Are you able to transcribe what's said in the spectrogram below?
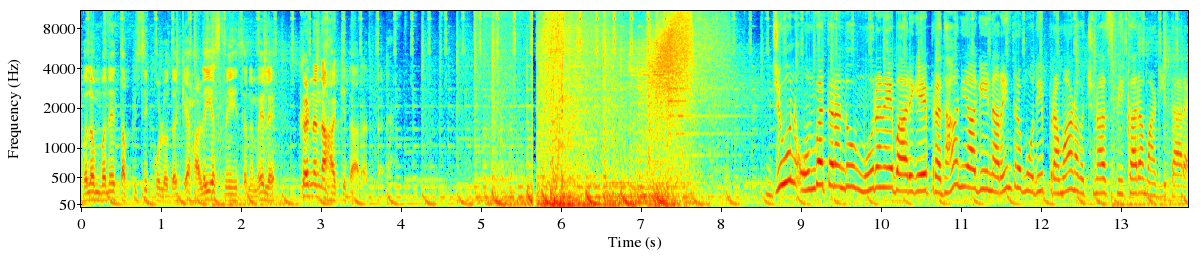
ಅವಲಂಬನೆ ತಪ್ಪಿಸಿಕೊಳ್ಳುವುದಕ್ಕೆ ಹಳೆಯ ಸ್ನೇಹಿತನ ಮೇಲೆ ಕಣ್ಣನ್ನು ಹಾಕಿದ್ದಾರಂತೆ. ಜೂನ್ ಒಂಬತ್ತರಂದು ಮೂರನೇ ಬಾರಿಗೆ ಪ್ರಧಾನಿಯಾಗಿ ನರೇಂದ್ರ ಮೋದಿ ಪ್ರಮಾಣ ವಚನ ಸ್ವೀಕಾರ ಮಾಡಲಿದ್ದಾರೆ.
